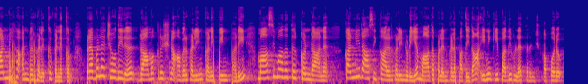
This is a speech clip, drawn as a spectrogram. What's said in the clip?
ஆன்மீக அன்பர்களுக்கு வணக்கம். பிரபல ஜோதிடர் ராமகிருஷ்ண அவர்களின் கணிப்பின்படி மாசி மாதத்திற்குண்டான கன்னிராசிக்காரர்களினுடைய மாத பலன்களை பற்றி தான் இன்னைக்கு பதிவில் தெரிஞ்சுக்க போகிறோம்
